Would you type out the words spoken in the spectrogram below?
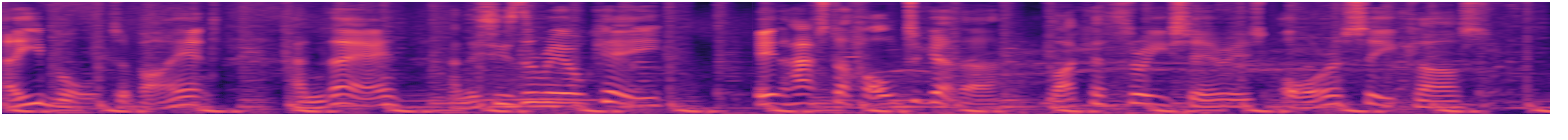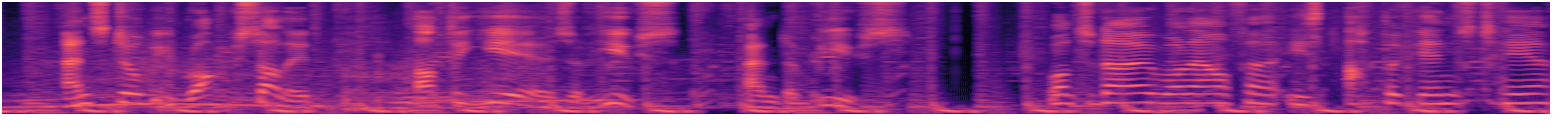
able to buy it. And then, and this is the real key, it has to hold together like a 3 Series or a C Class and still be rock solid after years of use and abuse. Want to know what Alfa is up against here?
